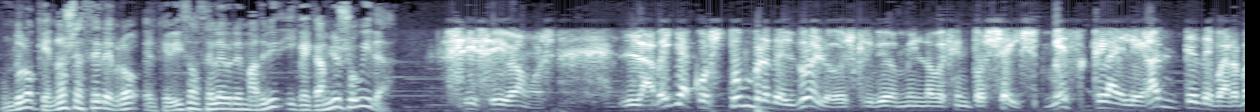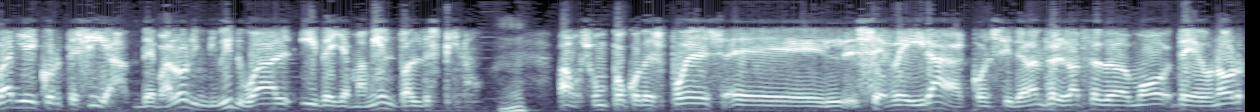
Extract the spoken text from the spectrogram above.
un duelo que no se celebró, el que hizo célebre en Madrid y que cambió su vida. Sí, sí, vamos. La bella costumbre del duelo, escribió en 1906, mezcla elegante de barbarie y cortesía, de valor individual y de llamamiento al destino. Mm. Vamos, un poco después eh, se reirá considerando el lance de, honor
